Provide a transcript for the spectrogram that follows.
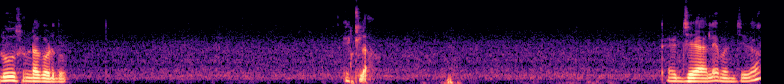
లూజ్ ఉండకూడదు. ఇట్లా. టైట్ చేయాలి మంచిగా.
